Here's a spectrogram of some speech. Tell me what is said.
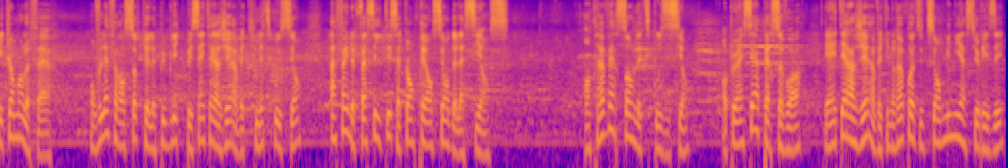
et comment le faire. On voulait faire en sorte que le public puisse interagir avec l'exposition afin de faciliter sa compréhension de la science. En traversant l'exposition, on peut ainsi apercevoir et interagir avec une reproduction miniaturisée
